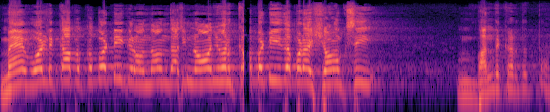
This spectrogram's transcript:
ਮੈਂ ਵਰਲਡ ਕੱਪ ਕਬੱਡੀ ਕਰਾਉਂਦਾ ਹੁੰਦਾ ਸੀ, ਨੌਜਵਾਨ ਕਬੱਡੀ ਦਾ ਬੜਾ ਸ਼ੌਂਕ ਸੀ, ਬੰਦ ਕਰ ਦਿੱਤਾ।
